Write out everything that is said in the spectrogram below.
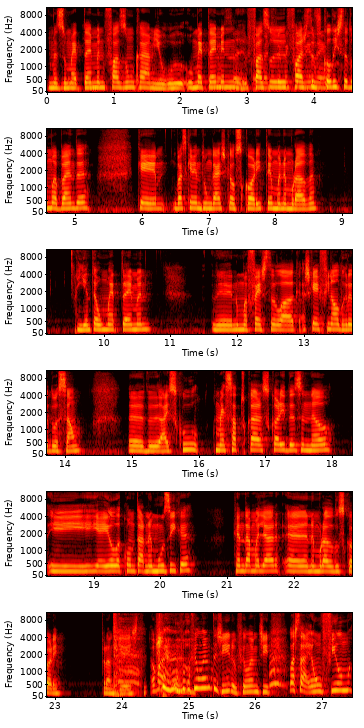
Mas o Matt Damon faz um cameo. O, o Matt Damon sei, faz, tenha faz de vocalista de uma banda que é basicamente um gajo que é o Scotty, tem uma namorada. E então o Matt Damon, numa festa lá, acho que é a final de graduação eh, de high school, começa a tocar Scotty Doesn't Know e é ele a contar na música que anda a malhar a namorada do Scotty. Pronto, é isto. Opa, o, o filme é muito giro, o filme é muito giro. Lá está, é um filme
